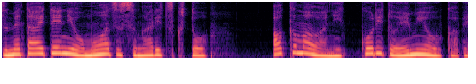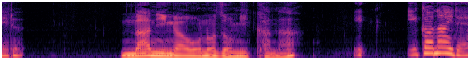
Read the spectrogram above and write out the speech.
冷たい手に思わずすがりつくと悪魔はにっこりと笑みを浮かべる。何がお望みかな？行かないで。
